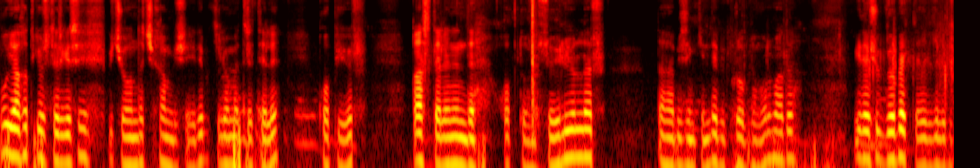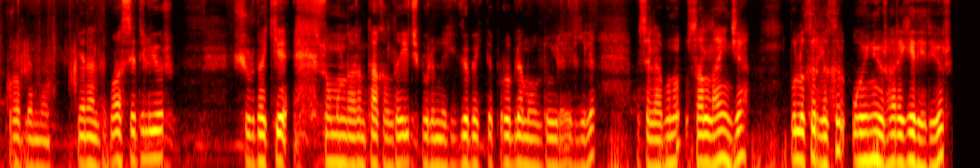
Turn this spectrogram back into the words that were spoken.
bu yakıt göstergesi birçoğunda çıkan bir şeydi. Bu kilometre teli kopuyor. Gaz telinin de koptuğunu söylüyorlar. Daha bizimkinde bir problem olmadı. Bir de şu göbekle ilgili bir problemden genelde bahsediliyor. Şuradaki somunların takıldığı iç bölümdeki göbekte problem olduğuyla ilgili. Mesela bunu sallayınca bu lıkır lıkır oynuyor, hareket ediyor.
